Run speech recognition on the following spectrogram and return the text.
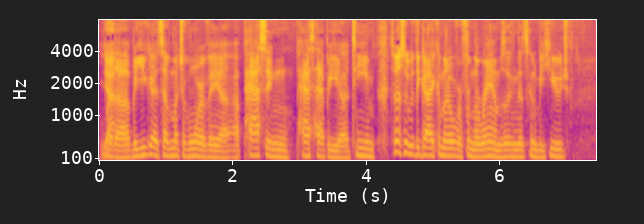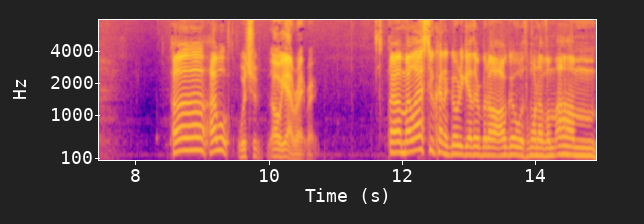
Yeah. but uh, but you guys have much of more of a, a passing, pass happy uh, team, especially with the guy coming over from the Rams. I think that's going to be huge. Uh, I will. which oh yeah right right Uh, my last two kind of go together, but I'll, I'll go with one of them. Um,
